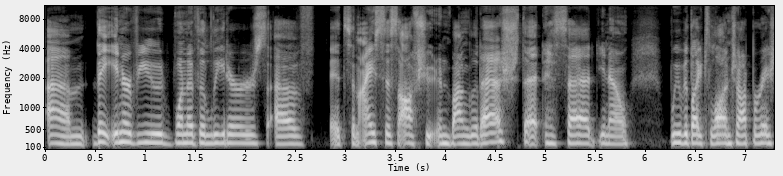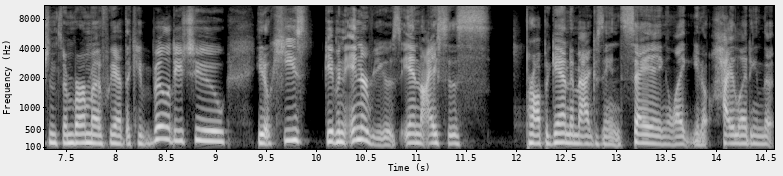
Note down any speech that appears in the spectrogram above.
um, they interviewed one of the leaders of it's an ISIS offshoot in Bangladesh that has said, you know, we would like to launch operations in Burma if we have the capability to. You know, he's given interviews in ISIS propaganda magazines saying, like, you know, highlighting the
